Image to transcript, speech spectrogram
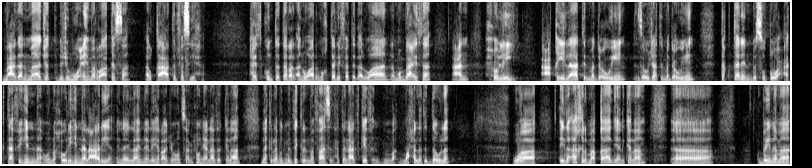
بعد أن ماجت بجموعهم الراقصة القاعة الفسيحة حيث كنت ترى الأنوار المختلفة الألوان المنبعثة عن حلي عقيلات المدعوين زوجات المدعوين تقترن بسطوع أكتافهن ونحورهن العارية. إنا لله وإنا إليه راجعون. سامحوني على هذا الكلام لكن لابد من ذكر المفاسد حتى نعرف كيف محلت الدولة. وإلى آخر ما قال يعني كلام آه بينما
